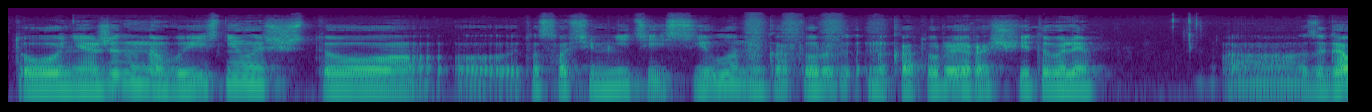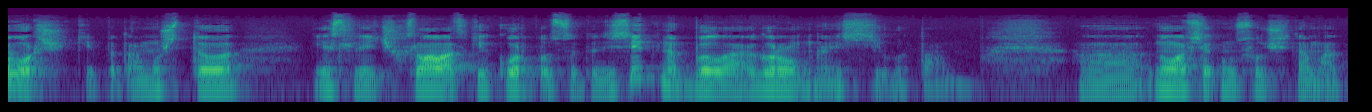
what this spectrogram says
то неожиданно выяснилось, что это совсем не те силы, на которые, на которые рассчитывали заговорщики, потому что если чехословацкий корпус это действительно была огромная сила, там, а, ну, во всяком случае, там от,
